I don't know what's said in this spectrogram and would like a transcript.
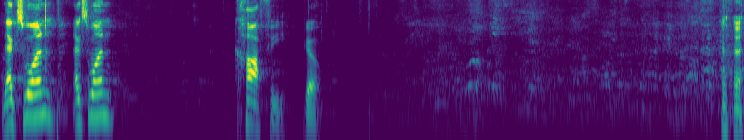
Next one. Next one. Coffee. Go. that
